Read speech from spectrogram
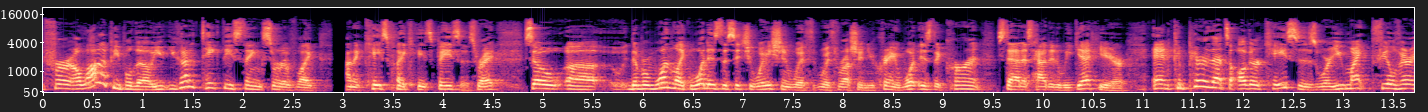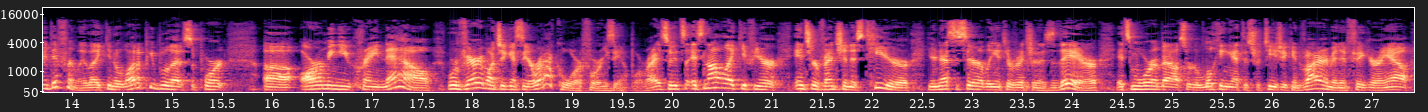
for a lot of people, though, you, you got to take these things sort of like on a case by case basis, right? So, uh, number one, like, what is the situation with with Russia and Ukraine? What is the current status? How did we get here? And compare that to other cases where you might feel very differently. Like, you know, a lot of people that support uh, arming Ukraine now were very much against the Iraq War, for example, right? So it's it's not like if you're interventionist here, you're necessarily interventionist there. It's more about sort of looking at the strategic environment and figuring out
